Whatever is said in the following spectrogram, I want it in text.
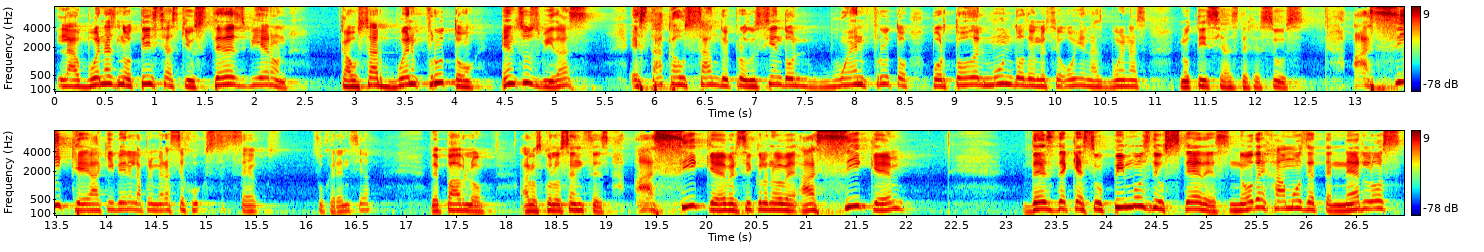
las buenas noticias que ustedes vieron causar buen fruto en sus vidas, está causando y produciendo buen fruto por todo el mundo donde se oyen las buenas noticias de Jesús. Así que aquí viene la primera sugerencia de Pablo a los colosenses. Así que, versículo 9, así que desde que supimos de ustedes, no dejamos de tenerlos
